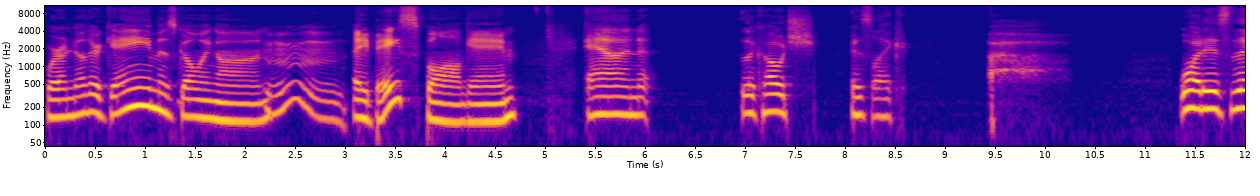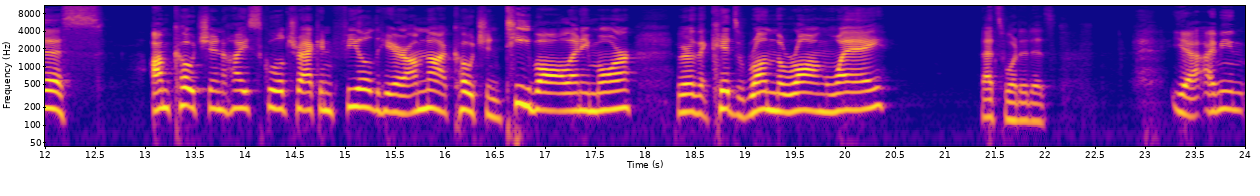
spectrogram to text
where another game is going on. Mm. A baseball game and the coach is like "Ah, what is this? I'm coaching high school track and field here. I'm not coaching t-ball anymore where the kids run the wrong way. That's what it is. Yeah, I mean,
